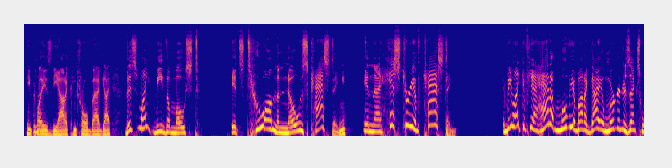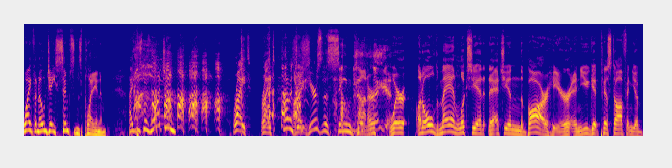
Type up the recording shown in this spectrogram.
He Mm-hmm. plays the out of control bad guy. This might be the most. It's too on the nose casting in the history of casting. It'd be like if you had a movie about a guy who murdered his ex-wife and O.J. Simpson's playing him. I just was watching. Right, right. I was All right, just- here's the scene, Conor, where an old man looks you at, at you in the bar here, and you get pissed off and you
